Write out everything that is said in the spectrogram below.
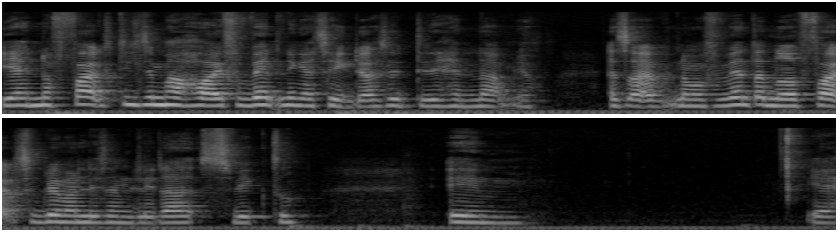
ja, når folk de ligesom har høje forventninger til en, det er også lidt det, det handler om jo. Altså, når man forventer noget af folk, så bliver man ligesom lidt svigtet. Øhm, ja,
